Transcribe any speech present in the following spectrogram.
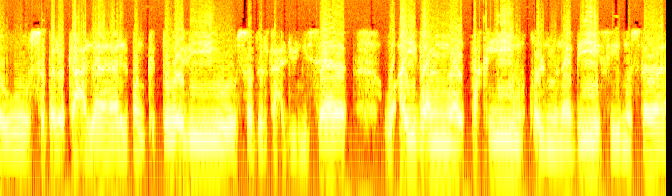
وصدرت على البنك الدولي وصدرت على اليونيسيف وأيضا تقييم قلنا به في مستوى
